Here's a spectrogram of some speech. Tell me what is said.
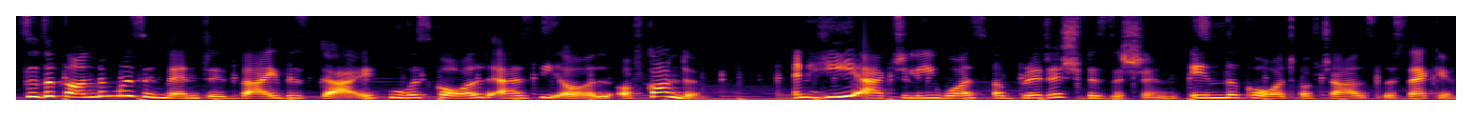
So the condom was invented by this guy who was called as the Earl of Condom. And he actually was a British physician in the court of Charles II.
